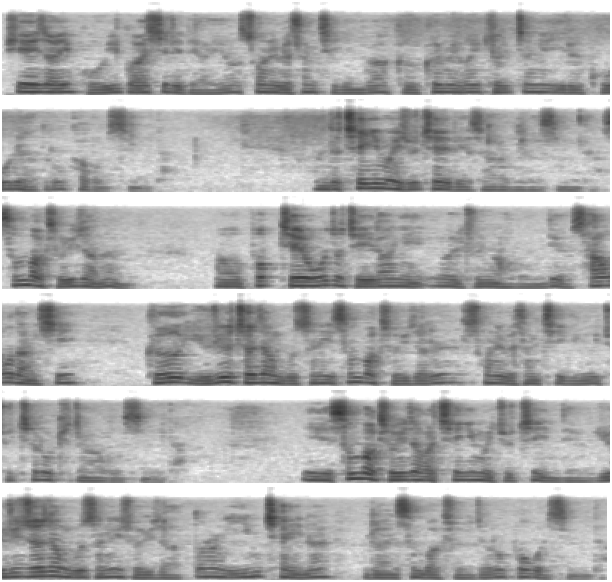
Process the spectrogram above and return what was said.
피해자의 고의 과실에 대하여 손해배상 책임과 그 금액의 결정에 이를 고려하도록 하고 있습니다. 먼저 책임의 주체에 대해서 알아보겠습니다. 선박 소유자는 어, 법 제5조 제1항을 준용하고 있는데요. 사고 당시 그 유류 저장 무선의 선박 소유자를 손해배상 책임의 주체로 규정하고 있습니다. 이 선박 소유자가 책임의 주체인데요. 유류 저장 무선의 소유자 또는 임차인을 이러한 선박 소유자로 보고 있습니다.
